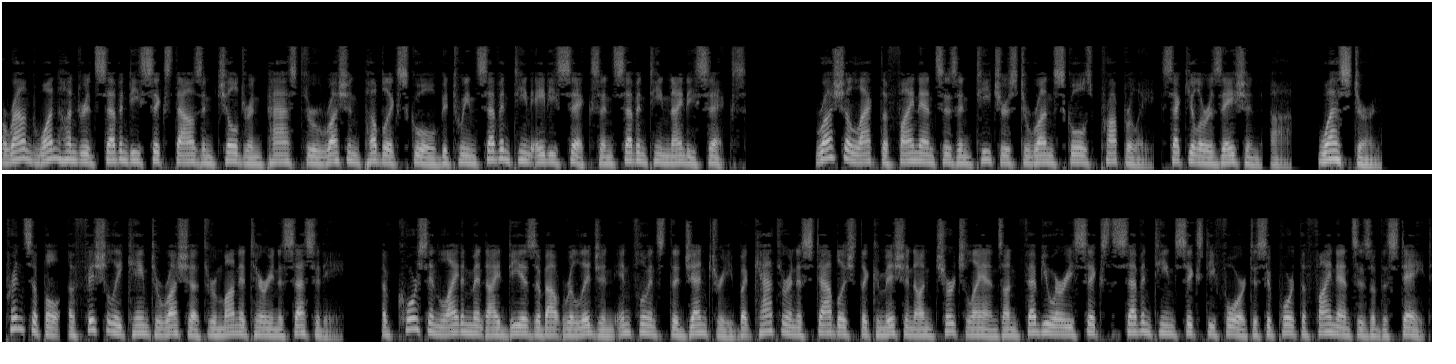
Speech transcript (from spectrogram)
Around 176,000 children passed through Russian public school between 1786 and 1796. Russia lacked the finances and teachers to run schools properly. Secularization, a Western principle, officially came to Russia through monetary necessity. Of course Enlightenment ideas about religion influenced the gentry but Catherine established the Commission on Church Lands on February 6, 1764 to support the finances of the state.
